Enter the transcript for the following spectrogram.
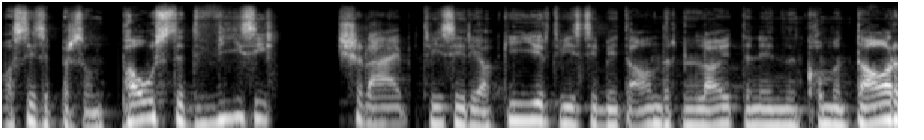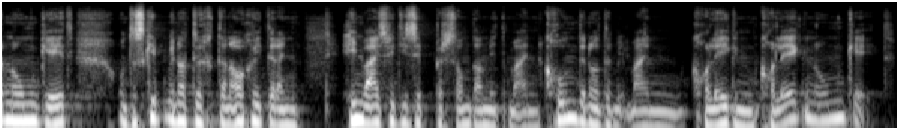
was diese Person postet, wie sie schreibt, wie sie reagiert, wie sie mit anderen Leuten in den Kommentaren umgeht. Und das gibt mir natürlich dann auch wieder einen Hinweis, wie diese Person dann mit meinen Kunden oder mit meinen Kolleginnen und Kollegen umgeht.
